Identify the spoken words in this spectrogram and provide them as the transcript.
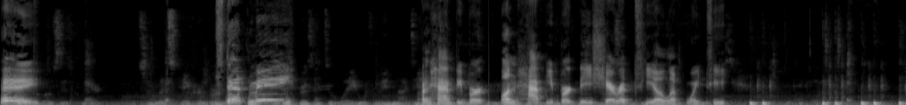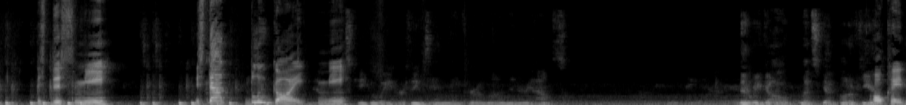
Hey, is clear. So let's take her is birthday that me? presents away with midnight. Unhappy bir- unhappy birthday, Sierra TLFYT. Is this me? Is that blue guy me? Let's take away her things and leave her alone in her house. There we go. Let's get out of here. Okay,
